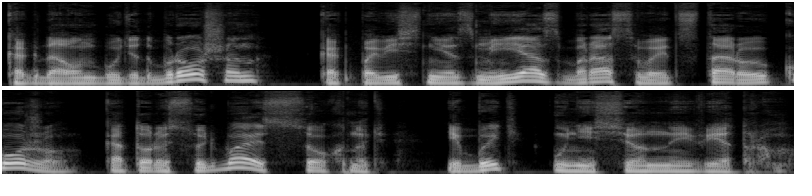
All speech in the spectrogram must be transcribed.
когда он будет брошен, как по весне змея сбрасывает старую кожу, которой судьба иссохнуть и быть унесенной ветром.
